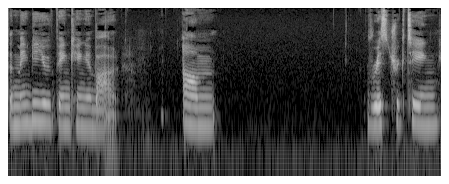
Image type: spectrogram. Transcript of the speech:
that maybe you're thinking about um, restricting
